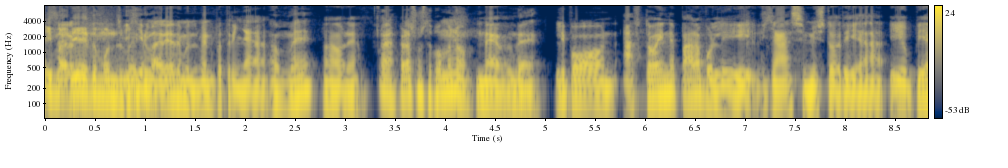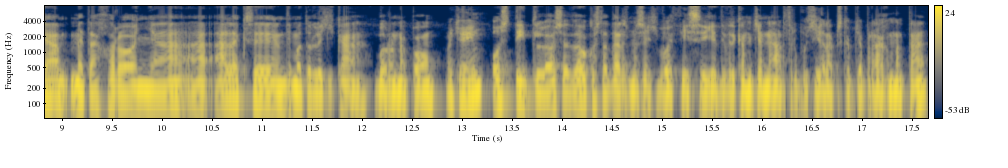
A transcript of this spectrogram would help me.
Η Μαρία η δαιμονισμένη. Είχε Μαρία δαιμονισμένη πατρινιά. Αμέ. Α, ωραία. Α, περάσουμε στο επόμενο. Ναι, βέβαια. Ναι. Λοιπόν, αυτό είναι πάρα πολύ διάσημη ιστορία, η οποία με τα χρόνια α, άλλαξε ενδυματολογικά, μπορώ να πω. Οκ. Ο τίτλος, εδώ ο Κωνσταντάρης μας έχει βοηθήσει, γιατί βρήκαμε και ένα άρθρο που έχει γράψει κάποια πράγματα.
